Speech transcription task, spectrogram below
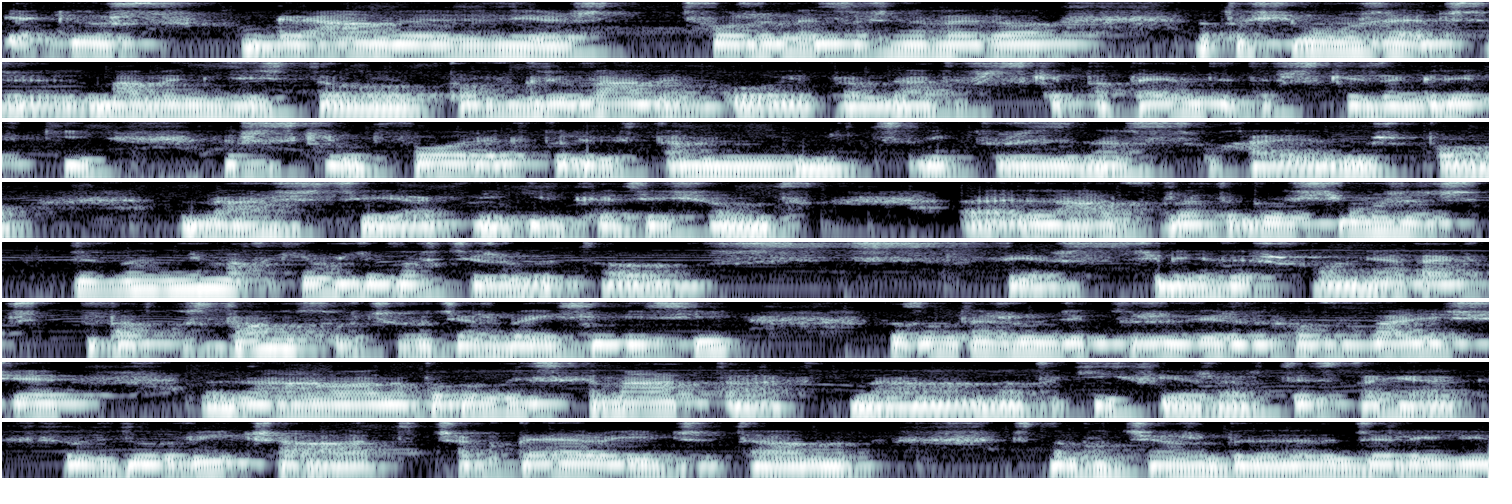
jak już gramy, wiesz, tworzymy coś nowego, no to siłą rzeczy mamy gdzieś to, to wgrywane w głowie, prawda? Te wszystkie patenty, te wszystkie zagrywki, te wszystkie utwory, których tam co niektórzy z nas słuchają już po naście, jak nie kilkadziesiąt e, lat. Dlatego siłą rzeczy no, nie ma takiej możliwości, żeby to wiesz, z ciebie nie wyszło, nie? Tak jak w przypadku Stonesów, czy chociażby ACDC, to są też ludzie, którzy, wiesz, wychowywali się na, na podobnych schematach, na, na takich, wiesz, artystach jak Little Richard, Chuck Berry, czy tam, czy tam chociażby Jerry Lee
